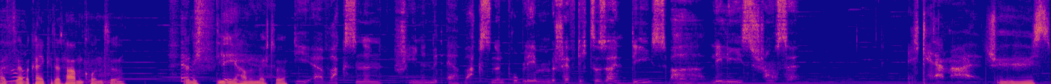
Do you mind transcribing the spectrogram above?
Weil sie selber keine Kindheit haben konnte. Oder nicht die, die haben möchte. Die Erwachsenen schienen mit Erwachsenenproblemen beschäftigt zu sein. Dies war Lillys Chance. Ich gehe dann mal. Tschüss.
